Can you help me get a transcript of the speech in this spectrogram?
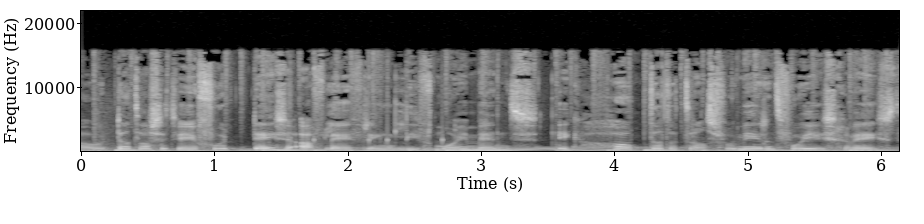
Nou, dat was het weer voor deze aflevering, lief mooi mens. Ik hoop dat het transformerend voor je is geweest.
